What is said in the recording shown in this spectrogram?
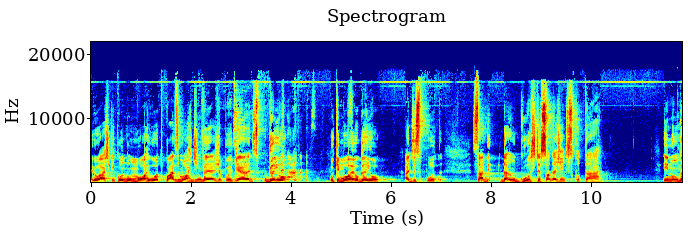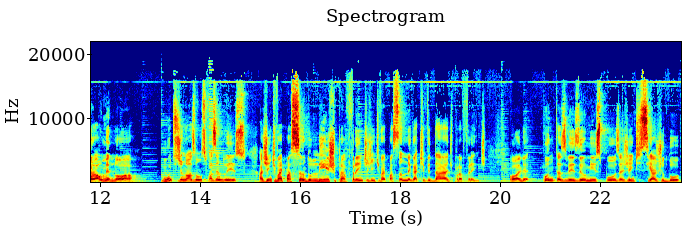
eu acho que quando um morre, o outro quase morre de inveja, porque era ganhou. O que morreu ganhou a disputa. Sabe, da angústia só da gente escutar. E num grau menor, muitos de nós vamos fazendo isso. A gente vai passando lixo para frente, a gente vai passando negatividade para frente. Olha, Quantas vezes eu e minha esposa, a gente se ajudou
